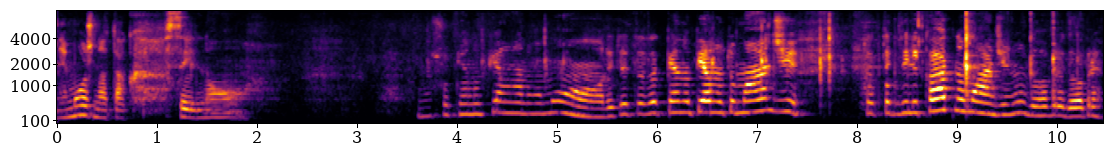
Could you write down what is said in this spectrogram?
Не можна так сильно. Ну що п'яно-п'яно, аморе, ти так п'яно-п'яно то манджі. Так так делікатно манджі. Ну добре, добре.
